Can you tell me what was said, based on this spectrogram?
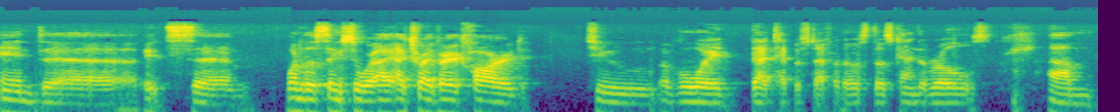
and uh, it's um, one of those things to where I, I, try very hard to avoid that type of stuff or those those kinds of roles. Um,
